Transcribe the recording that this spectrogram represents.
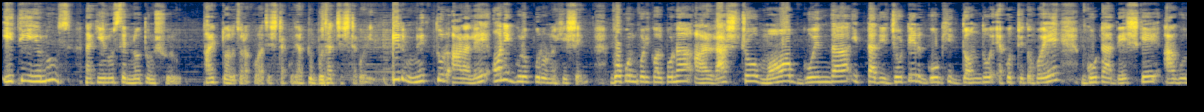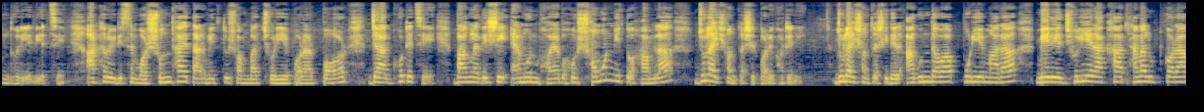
ইতি ইউনুস নাকি ইউনুসের নতুন শুরু? আরেকটু আলোচনা করার চেষ্টা করি একটু বোঝার চেষ্টা করি। এর মৃত্যুর আড়ালে অনেকগুলো পুরনো হিসেব, গোপন পরিকল্পনা আর রাষ্ট্র, মব, গোয়েন্দা ইত্যাদি জোটের গভীর দ্বন্দ্ব একত্রিত হয়ে গোটা দেশকে আগুন ধরিয়ে দিয়েছে। আঠারোই ডিসেম্বর সন্ধ্যায় তার মৃত্যু সংবাদ ছড়িয়ে পড়ার পর যা ঘটেছে, বাংলাদেশে এমন ভয়াবহ সমন্বিত হামলা জুলাই সন্ত্রাসের পরে ঘটেনি। জুলাই সন্ত্রাসীদের আগুন দেওয়া, পুড়িয়ে মারা, মেরে ঝুলিয়ে রাখা, থানা লুট করা,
